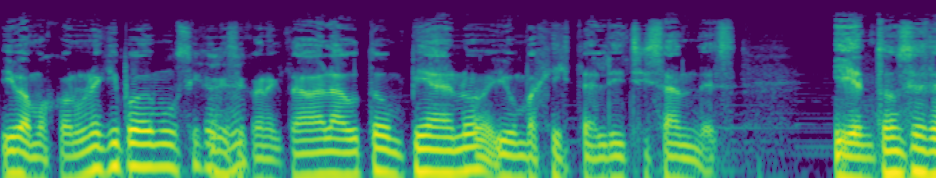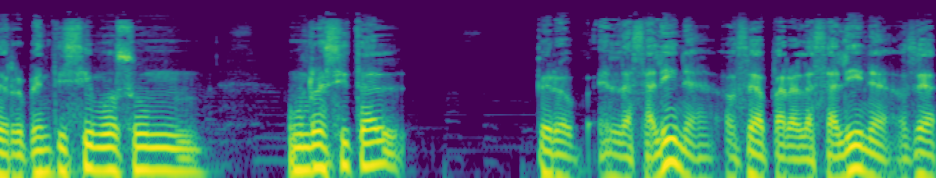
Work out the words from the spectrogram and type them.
íbamos con un equipo de música que se conectaba al auto, un piano y un bajista, Lichi Sandes. Y entonces de repente hicimos un, un recital, pero en la salina, o sea, para la salina, o sea,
